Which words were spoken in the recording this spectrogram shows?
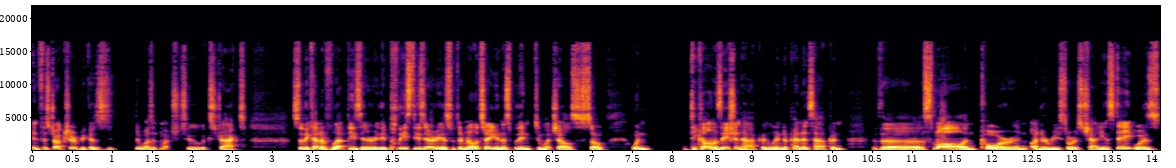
infrastructure because there wasn't much to extract. So they kind of let these areas, they policed these areas with their military units, but they didn't do much else. So when decolonization happened, when independence happened, the small and poor and under resourced Chadian state was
